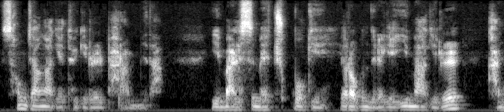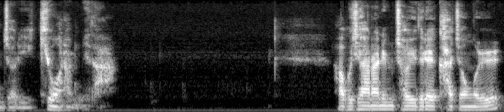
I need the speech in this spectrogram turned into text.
성장하게 되기를 바랍니다. 이 말씀의 축복이 여러분들에게 임하기를 간절히 기원합니다. 아버지 하나님 저희들의 가정을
